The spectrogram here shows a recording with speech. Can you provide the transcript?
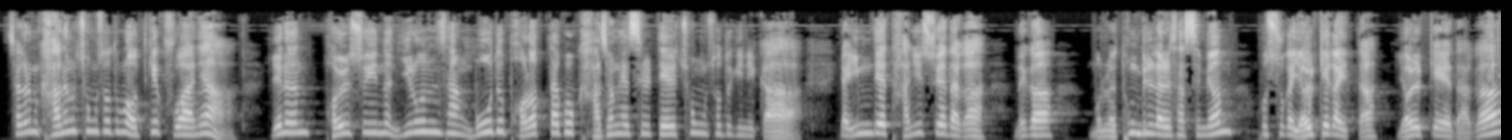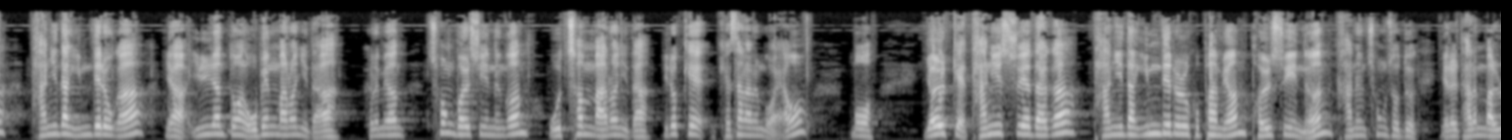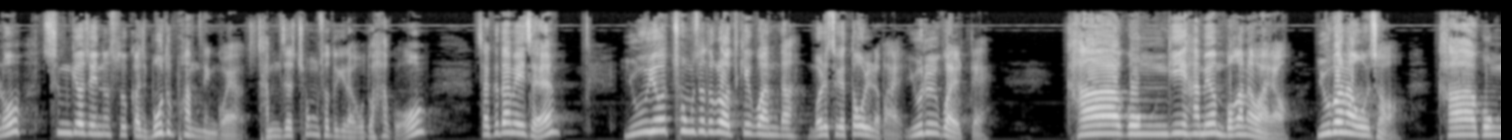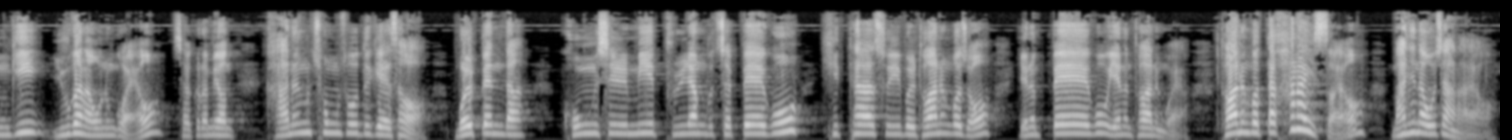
자 그러면 가능 총소득을 어떻게 구하냐 얘는 벌 수 있는 이론상 모두 벌었다고 가정했을 때의 총소득이니까 야 임대 단위수에다가 내가 몰라 통빌라를 샀으면 호수가 10개가 있다. 10개에다가 단위당 임대료가 야 1년 동안 500만 원이다. 그러면 총 벌 수 있는 건 5천만 원이다. 이렇게 계산하는 거예요. 뭐 10개 단위수에다가 단위당 임대료를 곱하면 벌 수 있는 가능 총소득 얘를 다른 말로 숨겨져 있는 소득까지 모두 포함된 거야. 잠재 총소득이라고도 하고. 자 그 다음에 이제 유효 총소득을 어떻게 구한다? 머릿속에 떠올려봐요. 유를 구할 때. 가공기 하면 뭐가 나와요? 유가 나오죠. 가공기 유가 나오는 거예요. 자 그러면 가능 총소득에서 뭘 뺀다? 공실 및 불량부채 빼고 기타 수입을 더하는 거죠. 얘는 빼고 얘는 더하는 거예요 더하는 거딱 하나 있어요. 많이 나오지 않아요.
